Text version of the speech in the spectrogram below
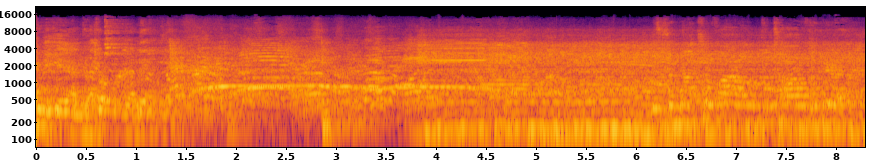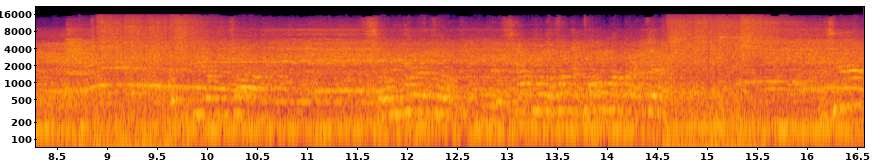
Yeah, appropriately. Mr. Nacho Maro, guitar over here. Whiskey on guitar. Sonny Griffa. And Scott motherfucking Palmer back there. Is he there? Come on.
